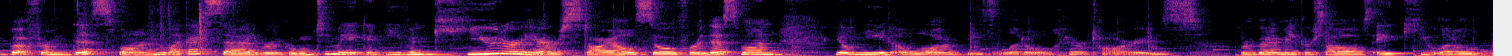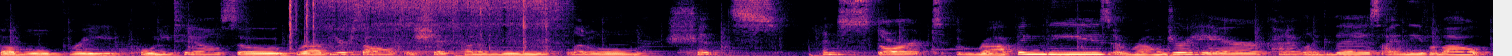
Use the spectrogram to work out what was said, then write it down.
But from this one, like I said, we're going to make an even cuter hairstyle. So for this one, you'll need a lot of these little hair ties. We're gonna make ourselves a cute little bubble braid ponytail. So grab yourself a shit ton of these little shits and start wrapping these around your hair, kind of like this. I leave about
